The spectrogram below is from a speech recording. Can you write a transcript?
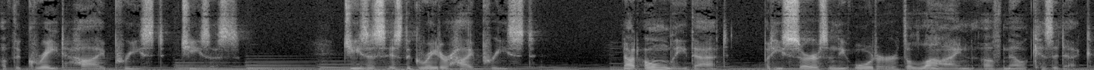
of the great high priest Jesus. Jesus is the greater high priest not only that, but he serves in the order, the line of Melchizedek.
